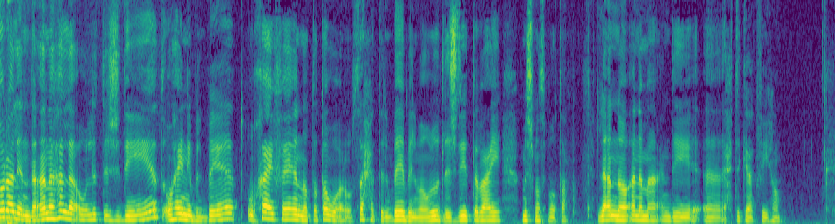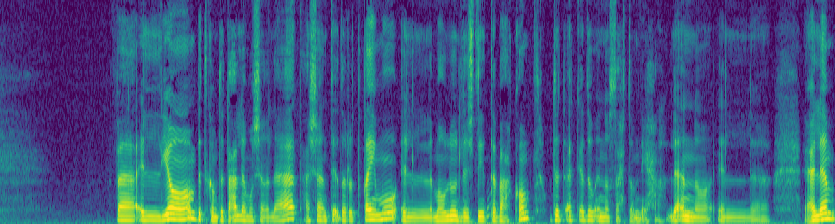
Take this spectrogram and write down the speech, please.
دكتورة ليندا أنا هلا ولدت جديد وهيني بالبيت وخايفة إنه تطور وصحة البيبي المولود الجديد تبعي مش مزبوطة لأنه أنا ما عندي آه احتكاك فيهم. فاليوم بدكم تتعلموا شغلات عشان تقدروا تقيموا المولود الجديد تبعكم وتتأكدوا إنه صحته منيحة لأنه العلم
